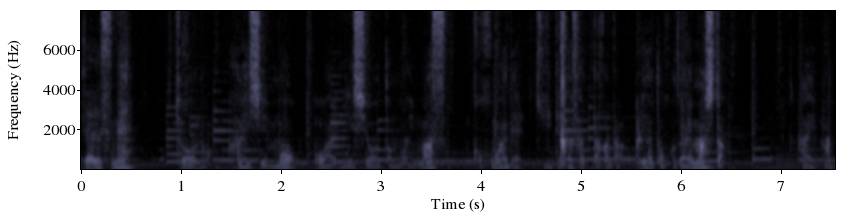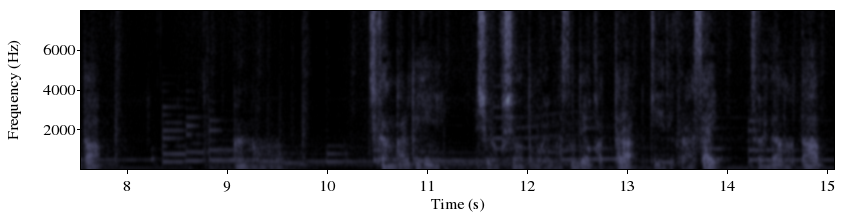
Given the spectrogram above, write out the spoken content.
じゃあですね今日の配信も終わりにしようと思います。ここまで聞いてくださった方ありがとうございました。はい。またあの時間がある時に収録しようと思いますのでよかったら聞いてください。それではまた。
